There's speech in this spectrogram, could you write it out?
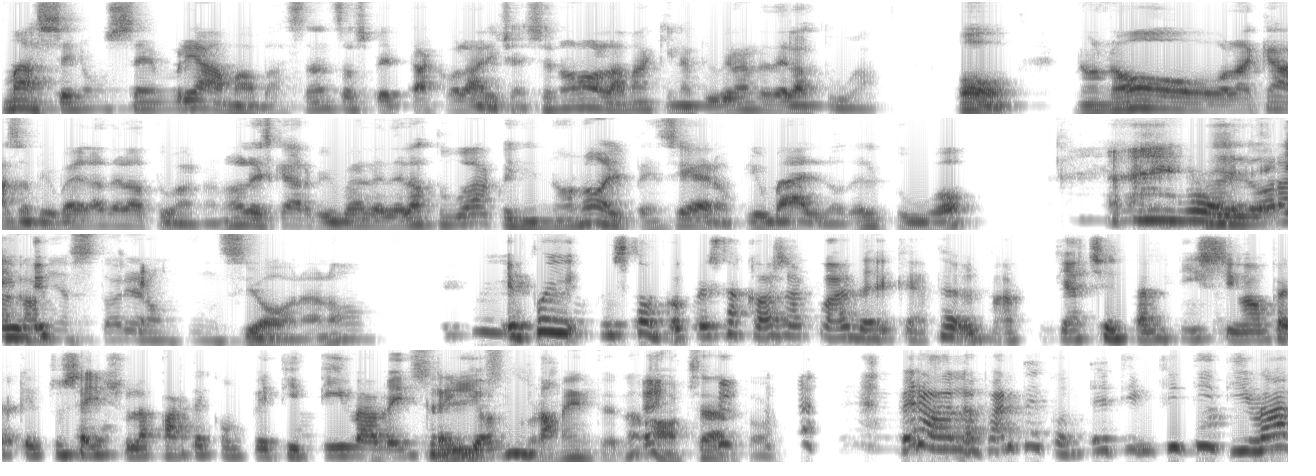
Ma se non sembriamo abbastanza spettacolari, cioè se non ho la macchina più grande della tua, o non ho la casa più bella della tua, non ho le scarpe più belle della tua, quindi non ho il pensiero più bello del tuo, eh, allora la mia storia non funziona, no? E poi questo, questa cosa qua che a te piace tantissimo perché tu sei sulla parte competitiva mentre sì, io sicuramente no, no certo. Però la parte competitiva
